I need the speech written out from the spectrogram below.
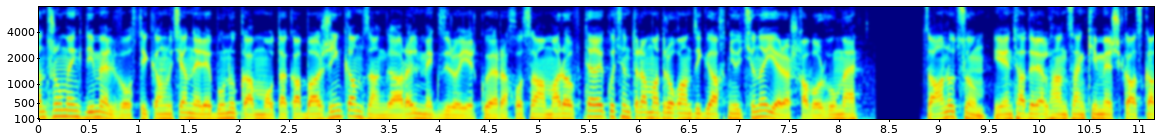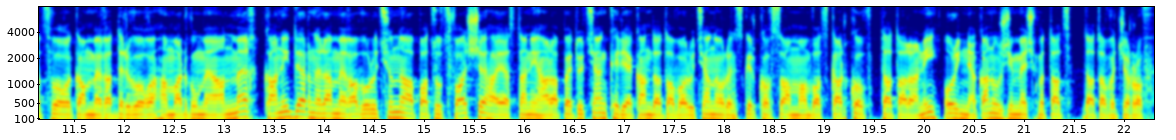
խնդրում ենք դիմել ոստիկանության Էրեբունու կամ մոտակա բաժին կամ զանգահարել 102 հեռախոսահամարով։ Տեղեկություն տրամադրող անձի գաղտնիությունը երաշխավորվում է։ Ծանուցում. Ենթադրյալ հանցանքի մեջ կասկածվողը կամ մեղադրվողը համարվում է անմեղ, քանի դեռ նրա մեղավորությունը ապացուցված չէ Հայաստանի Հանրապետության քրեական դատավարության օրենսգրքով սահմանված կարգով՝ դատարանի օրինական ուժի մեջ մտած դատավճռով։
